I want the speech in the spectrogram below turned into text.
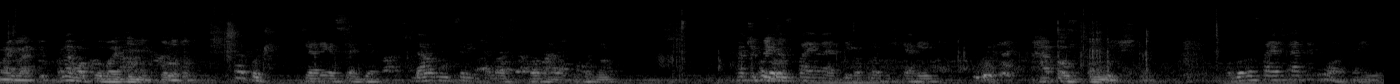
meglátjuk. Ha nem, akkor majd hívjuk Kolodot. Akkor cserélsz egyet. De amúgy szerintem az vadálat az a nép. Hát csak Az még, orosz pályán még akkor az is kevés. hát az úristen. Az orosz pályás játék rohadt nehéz.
